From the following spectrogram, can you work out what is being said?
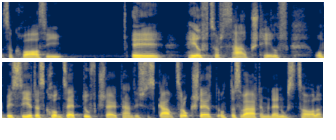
so quasi äh, Hilfe zur Selbsthilfe. Und bis sie das Konzept aufgestellt haben, ist das Geld zurückgestellt und das werden wir dann auszahlen,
